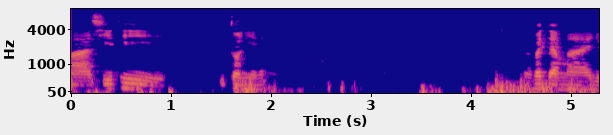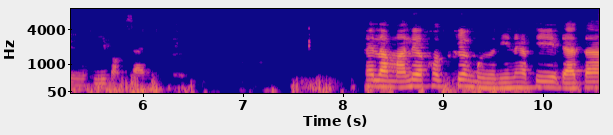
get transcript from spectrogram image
มาชี้ที่ที่ตัวนี้นะครับ แล้วก็จะมาอยู่ที่ฝั่งซ้ายให้เรามาเลือกเครื่องมือนี้นะครับที่ Data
